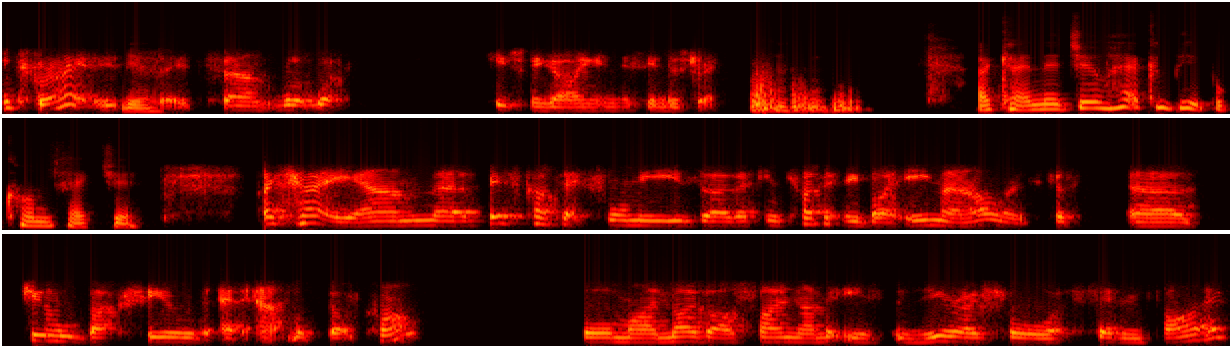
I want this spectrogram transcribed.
It's great. It's, yeah. it's um, what, what keeps me going in this industry. okay, now Jill, how can people contact you? Okay, um, uh, best contact for me is uh, they can contact me by email. It's just uh, Jill Buckfield at outlook.com, or my mobile phone number is 0475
